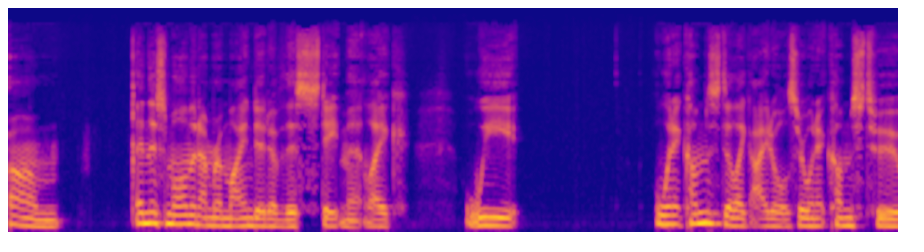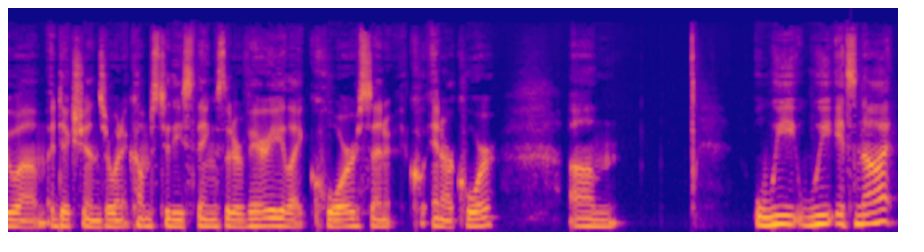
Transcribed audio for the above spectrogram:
um in this moment i'm reminded of this statement like we when it comes to like idols or when it comes to um, addictions or when it comes to these things that are very like core center in our core um, we we it's not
